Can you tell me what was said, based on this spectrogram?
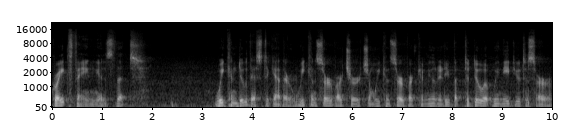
great thing is that we can do this together. We can serve our church and we can serve our community, but to do it, we need you to serve.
